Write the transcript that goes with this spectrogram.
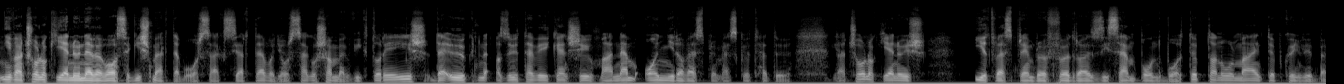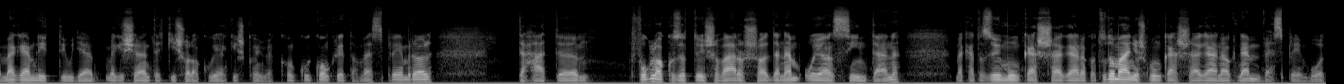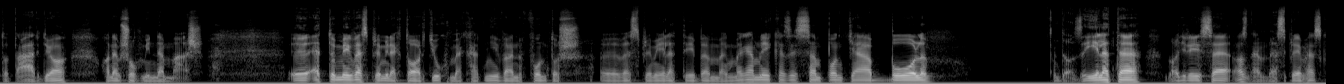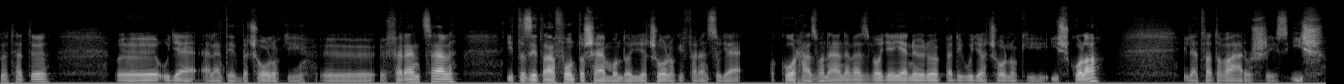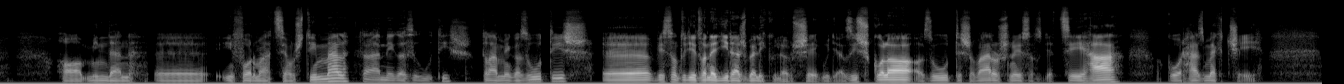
Nyilván Csolnoki Jenő neve valószínűleg ismertebb országszerte, vagy országosan, meg Viktoré is, de ők, az ő tevékenységük már nem annyira Veszprémhez köthető. Igen. Tehát Csolnoki Jenő is írt Veszprémről földrajzi szempontból több tanulmány, több könyvében megemlíti, ugye meg is jelent egy kis alakú ilyen kis könyvek konkrétan Veszprémről, tehát foglalkozott ő is a várossal, de nem olyan szinten, meg hát az ő munkásságának, a tudományos munkásságának nem Veszprém volt a tárgya, hanem sok minden más. Ettől még Veszpréminek tartjuk, meg hát nyilván fontos Veszprém életében, meg megemlékezés szempontjából, de az élete nagy része az nem Veszprémhez köthető, ugye ellentétben Csolnoki Ferenccel. Itt azért talán fontos elmondani, hogy a Csolnoki Ferenc ugye a kórház van elnevezve, ugye Jenőről pedig ugye a Csolnoki iskola, illetve hát a városrész is ha minden ö, információm stimmel. Talán még az út is. Talán még az út is, ö, viszont ugye itt van egy írásbeli különbség, ugye az iskola, az út és a városrész az ugye CH, a kórház meg C.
